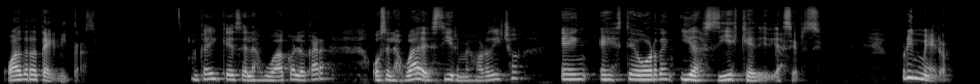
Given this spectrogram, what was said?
cuatro técnicas. ¿Ok? Que se las voy a colocar, o se las voy a decir, mejor dicho, en este orden y así es que debe hacerse. Primero,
